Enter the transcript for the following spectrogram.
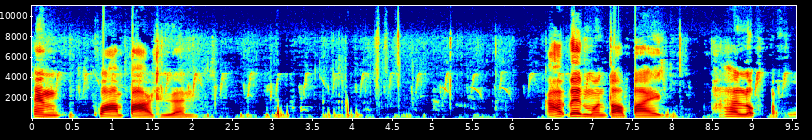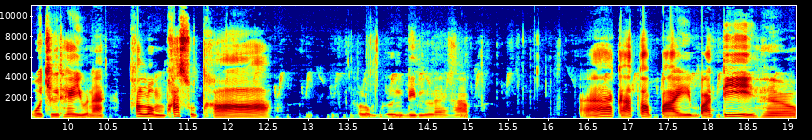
แห่งความป่าเถื่อน การดเวทมนต์ต่อไปพาลมโอ้โหชื่อเท่อยู่นะถล่มพัสุธาถล่มพื้นดินเลยครับอ่าการ์ดต่อไปบัตตี้เฮล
